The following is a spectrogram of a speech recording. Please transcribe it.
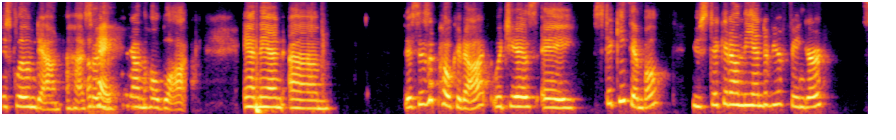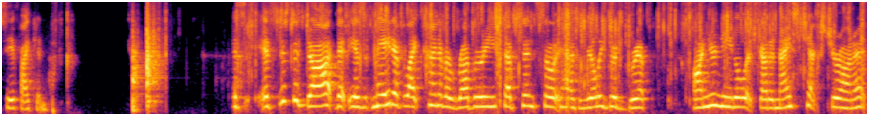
Just glue them down. Uh-huh. So okay. you put down the whole block, and then um, this is a polka dot, which is a sticky thimble. You stick it on the end of your finger. See if I can. It's, it's just a dot that is made of like kind of a rubbery substance, so it has really good grip on your needle. It's got a nice texture on it.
